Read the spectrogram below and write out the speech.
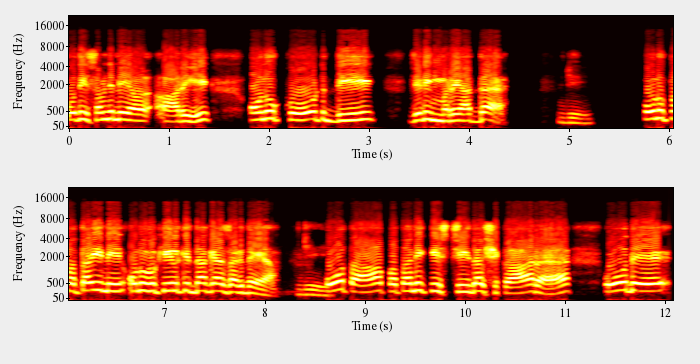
ਉਹਦੀ ਸਮਝ ਨਹੀਂ ਆ ਰਹੀ। ਉਹਨੂੰ ਕੋਰਟ ਦੀ ਜਿਹੜੀ ਮਰਿਆਦਾ ਹੈ ਜੀ। ਉਹਨੂੰ ਪਤਾ ਹੀ ਨਹੀਂ ਉਹਨੂੰ ਵਕੀਲ ਕਿੱਦਾਂ ਕਹਿ ਸਕਦੇ ਆ? ਉਹ ਤਾਂ ਪਤਾ ਨਹੀਂ ਕਿਸ ਚੀਜ਼ ਦਾ ਸ਼ਿਕਾਰ ਹੈ ਉਹਦੇ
